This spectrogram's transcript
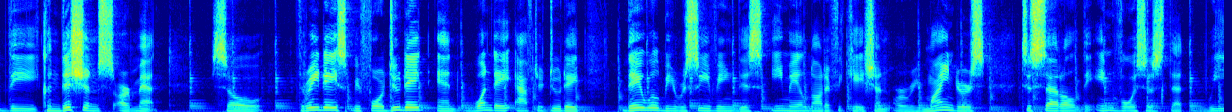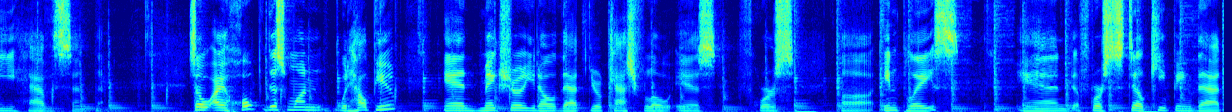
the conditions are met. So three days before due date and one day after due date, they will be receiving this email notification or reminders to settle the invoices that we have sent them. So I hope this one would help you and make sure you know that your cash flow is of course uh, in place and of course still keeping that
